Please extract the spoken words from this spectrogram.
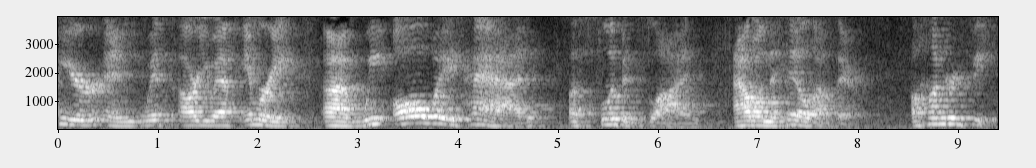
here and with RUF Emory, um, we always had a slip and slide out on the hill out there, a hundred feet.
